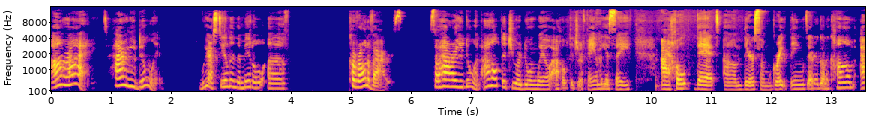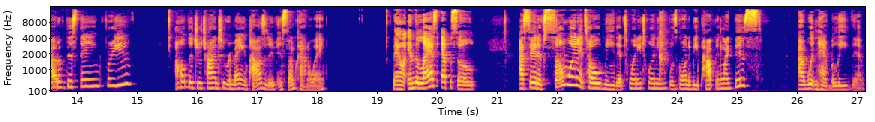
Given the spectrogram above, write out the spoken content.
All right. How are you doing? We are still in the middle of coronavirus. So, how are you doing? I hope that you are doing well. I hope that your family is safe. I hope that um, there are some great things that are going to come out of this thing for you. I hope that you're trying to remain positive in some kind of way. Now, in the last episode, I said if someone had told me that 2020 was going to be popping like this, I wouldn't have believed them.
